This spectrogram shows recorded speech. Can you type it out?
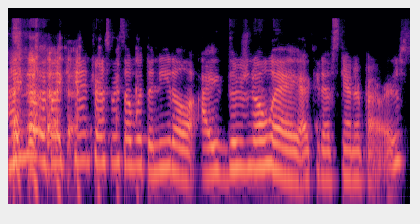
I know if I can't trust myself with the needle, I there's no way I could have scanner powers.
